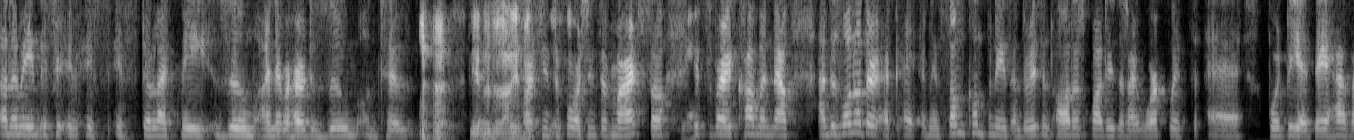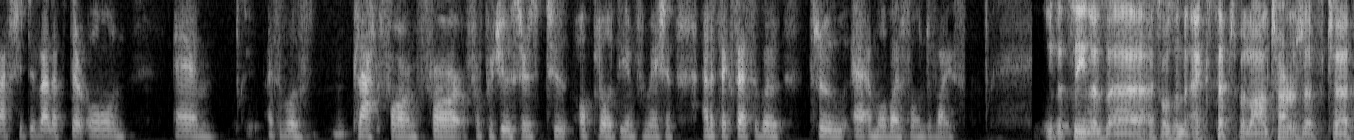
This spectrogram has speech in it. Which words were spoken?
and I mean, if if if they're like me, Zoom, I never heard of Zoom until neither did any of us. 13th to 14th of March, so yeah. it's very common now. And there's one other, I mean, some companies, and there is an audit body that I work with, uh, Bord Bia, they have actually developed their own. Um, I suppose, platform for, for producers to upload the information, and it's accessible through a mobile phone device. Is it seen as, a, I suppose, an acceptable alternative to,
